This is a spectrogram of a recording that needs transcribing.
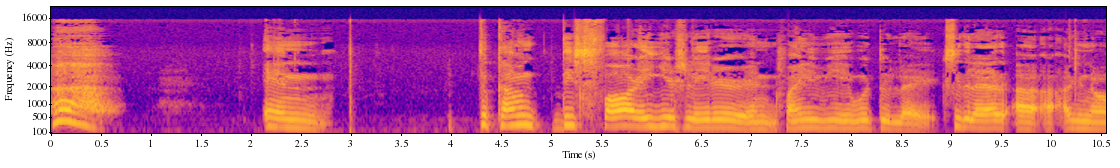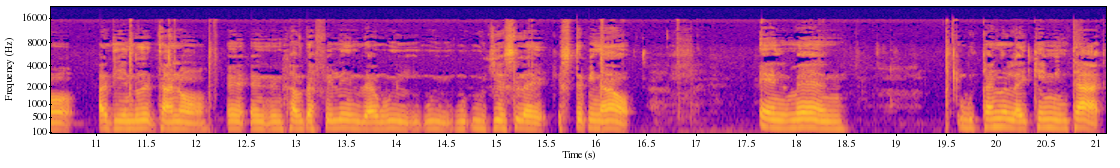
and to come this far eight years later and finally be able to like see the light, uh, uh, you know, at the end of the tunnel and, and, and have that feeling that we, we, we just like stepping out. And man, we kind of like came intact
